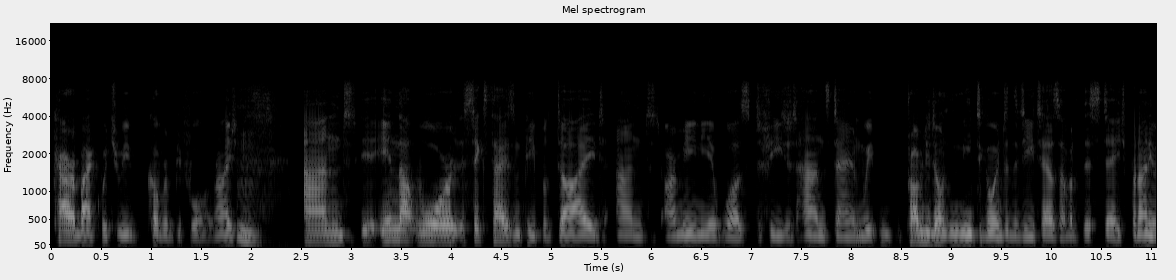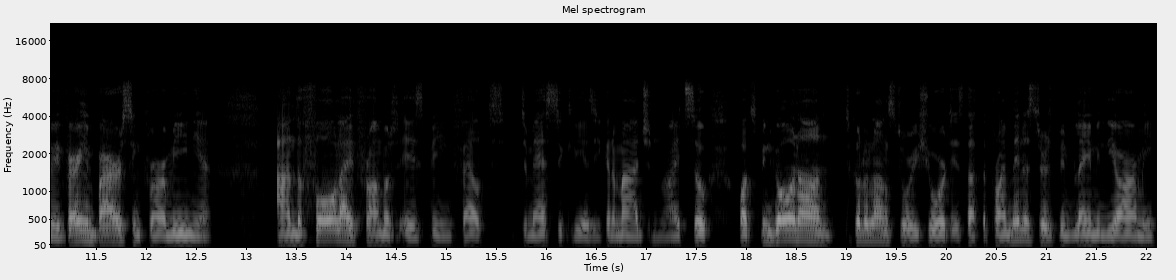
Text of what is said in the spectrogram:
Karabakh, which we've covered before, right? Mm. And in that war, 6,000 people died and Armenia was defeated hands down. We probably don't need to go into the details of it at this stage. But anyway, very embarrassing for Armenia. And the fallout from it is being felt domestically, as you can imagine, right? So, what's been going on, to cut a long story short, is that the prime minister has been blaming the army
